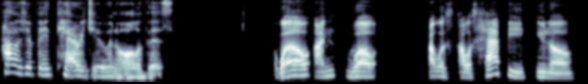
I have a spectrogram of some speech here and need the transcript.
how has your faith carried you in all of this? well, I well, I was I was happy, you know,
